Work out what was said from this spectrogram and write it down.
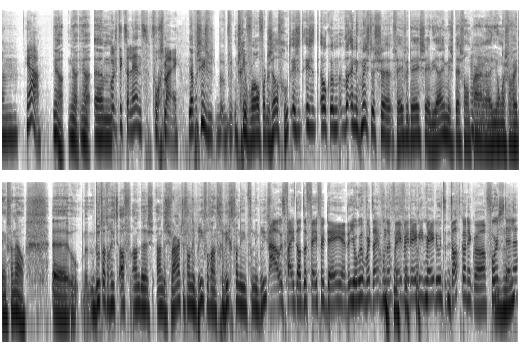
Um, ja. Ja, ja, ja. Um, Politiek talent, volgens mij. Ja, precies. Misschien vooral voor de zelfgoed. Is het, is het ook een. En ik mis dus uh, eh, VVD, CDA. Je mis best wel een paar mhm. eh, jongens waarvan je denkt van nou. Uh, doet dat nog iets af aan de, aan de zwaarte van die brief of aan het gewicht van die, van die brief? Nou, het feit dat de VVD, de jonge partij van de VVD, niet meedoet, dat kan ik me wel voorstellen.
